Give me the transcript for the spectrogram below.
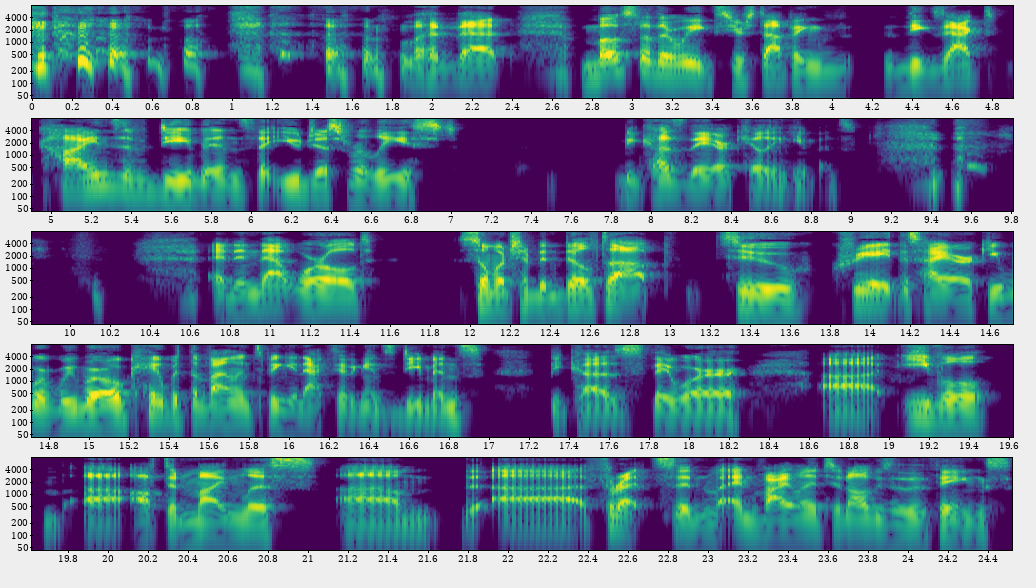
that most other weeks you're stopping the exact kinds of demons that you just released because they are killing humans. and in that world, so much had been built up to create this hierarchy where we were okay with the violence being enacted against demons because they were uh, evil, uh, often mindless, um, uh, threats and, and violent and all these other things.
